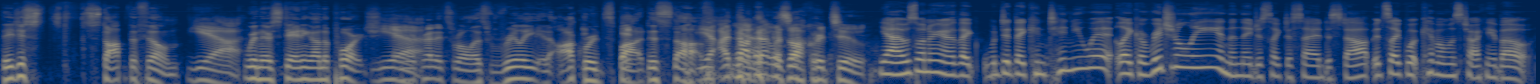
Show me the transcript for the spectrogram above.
They just s- stopped the film Yeah. when they're standing on the porch. and Yeah. the credits roll. It's really an awkward spot to stop. Yeah, I thought that was awkward too. Yeah, I was wondering, uh, like, did they continue it like originally, and then they just like decided to stop? It's like what Kevin was talking about,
